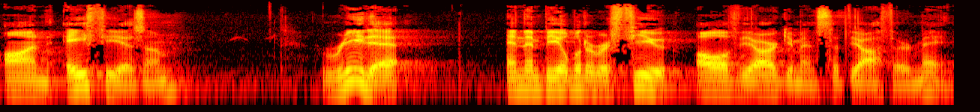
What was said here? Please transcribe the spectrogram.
on atheism, read it, and then be able to refute all of the arguments that the author had made.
